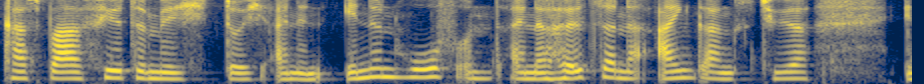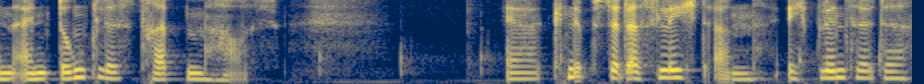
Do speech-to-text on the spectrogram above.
Kaspar führte mich durch einen Innenhof und eine hölzerne Eingangstür in ein dunkles Treppenhaus. Er knipste das Licht an. Ich blinzelte.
